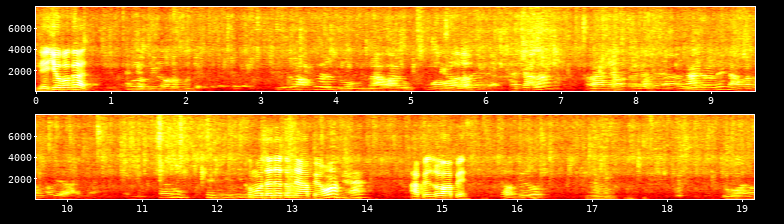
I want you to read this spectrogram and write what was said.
લેજો ભગત. ઓલો પીળો હાબુ દે પીળો આપ્યો તો ના વાળું પીળો લવ ચાલે હા ના ના ચાલે નહીં નાવાનું હવે આ ચાલુ કમો દાદા, તમને આપે, હો. આપે, જો, આપે. હમ. જોવાનો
